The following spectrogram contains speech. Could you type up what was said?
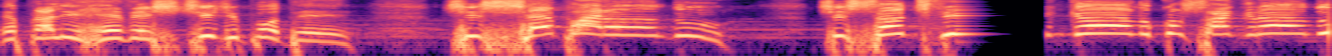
É para lhe revestir de poder, te separando, te santificando, consagrando,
